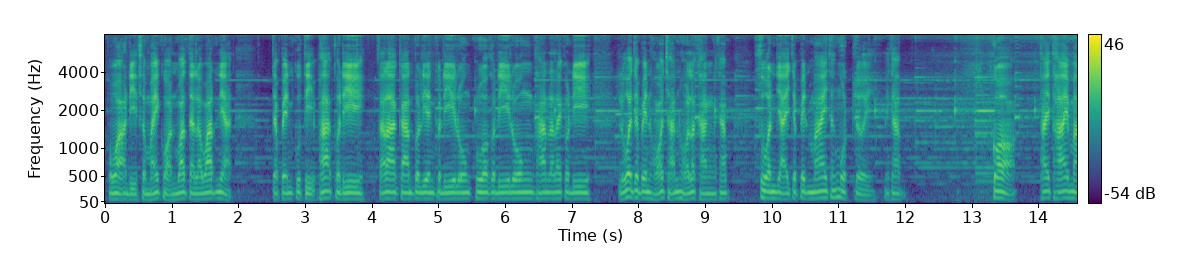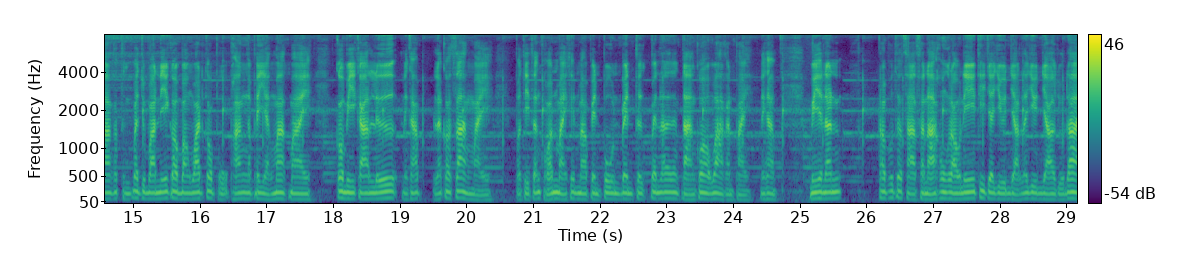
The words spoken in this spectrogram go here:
เพราะว่าอดีตสมัยก่อนวัดแต่ละวัดเนี่ยจะเป็นกุฏิพระก็ดีศาลาการประเรียนก็ดีโรงครัวก็ดีโรงทานอะไรก็ดี หรือว่าจะเป็นหอฉันหอระฆังนะครับ ส่วนใหญ่จะเป็นไม้ทั้งหมดเลยนะครับ ก็ท้ายๆมาก็ถึงปัจจุบันนี้ก็บางวัดก็ผุพังกันไปอย่างมากมาย ก็มีการรื้อนะครับ แล้วก็สร้างใหม่ ปฏิสังขรณ์ใหม่ขึ้นมาเป็นปูนเป็นตึกเป็นอะไรต่างๆ ก็ว่ากันไปนะครับมิฉะนั้นพระพุทธศาสนาของเรานี้ที่จะยืนหยัดและยืนยาวอยู่ได้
